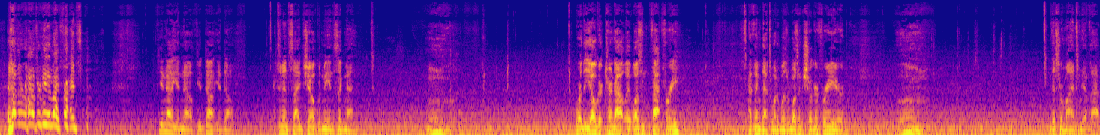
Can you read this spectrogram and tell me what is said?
Another round for me and my friends. if you know, you know. If you don't, you don't. It's an inside joke with me and Zigman. Mm. Where the yogurt turned out it wasn't fat-free. I think that's what it was. It wasn't sugar-free or... Mm. This reminds me of that.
